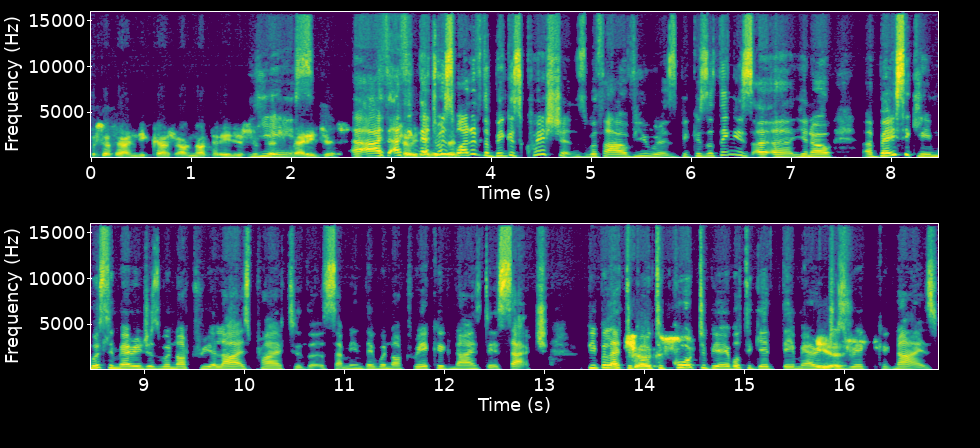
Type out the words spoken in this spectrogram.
Most of our nikahs are not registered Yes. as marriages. Uh, I, th- I So think that was one of the biggest questions with our viewers because the thing is, uh, uh, you know, uh, basically Muslim marriages were not realized prior to this. I mean, they were not recognized as such. People had to go to court to be able to get their marriages Yes. recognized.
